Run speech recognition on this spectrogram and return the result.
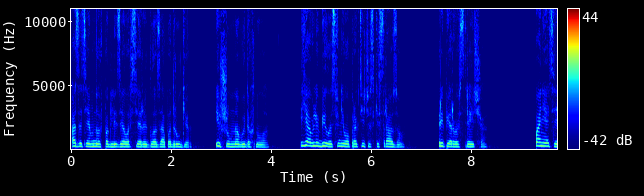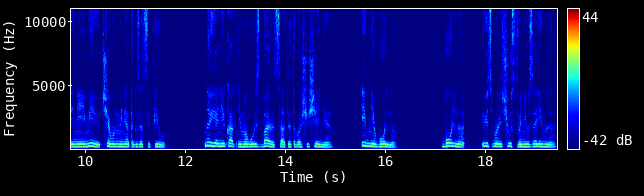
а затем вновь поглядела в серые глаза подруги и шумно выдохнула. Я влюбилась в него практически сразу, при первой встрече. Понятия не имею, чем он меня так зацепил, но я никак не могу избавиться от этого ощущения. И мне больно. Больно, ведь мои чувства невзаимны.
